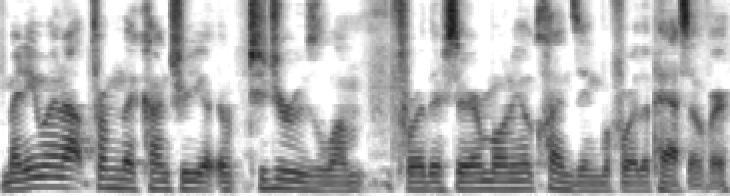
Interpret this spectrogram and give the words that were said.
many went up from the country uh, to Jerusalem for their ceremonial cleansing before the Passover.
